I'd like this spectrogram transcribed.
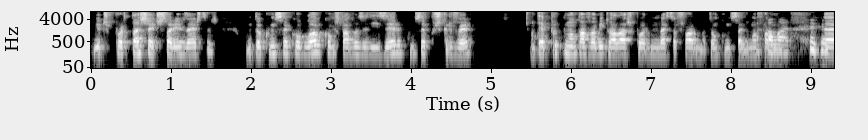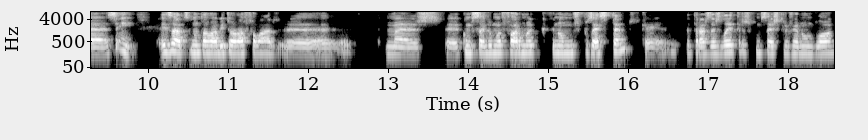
E o desporto está cheio de histórias destas então comecei com o blog, como estavas a dizer, comecei por escrever, até porque não estava habituado a expor-me dessa forma, então comecei de uma a forma. Falar. Uh, sim, exato, não estava habituado a falar, uh, mas uh, comecei de uma forma que não me expusesse tanto, que é atrás das letras, comecei a escrever num blog.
